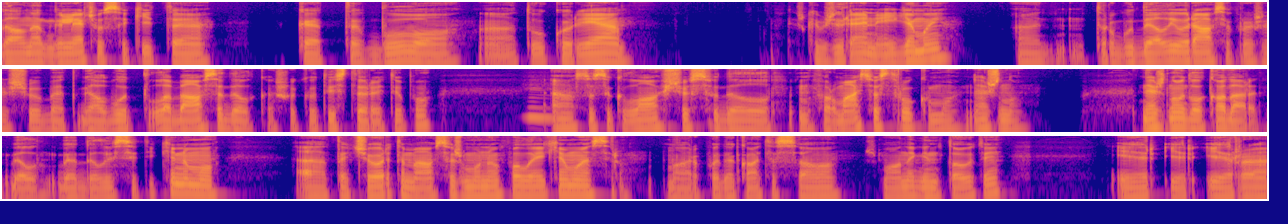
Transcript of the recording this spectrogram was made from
gal net galėčiau sakyti, kad buvo tų, kurie kažkaip žiūrėjo neigiamai, turbūt dėl įvairiausių priežasčių, bet galbūt labiausia dėl kažkokių tai stereotipų, mm. susikloščiusių dėl informacijos trūkumų, nežinau. Nežinau dėl ko dar, dėl, dėl, įsitikinimų, tačiau artimiausių žmonių palaikymas ir noriu padėkoti savo žmonai gintautai ir, ir, ir a,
